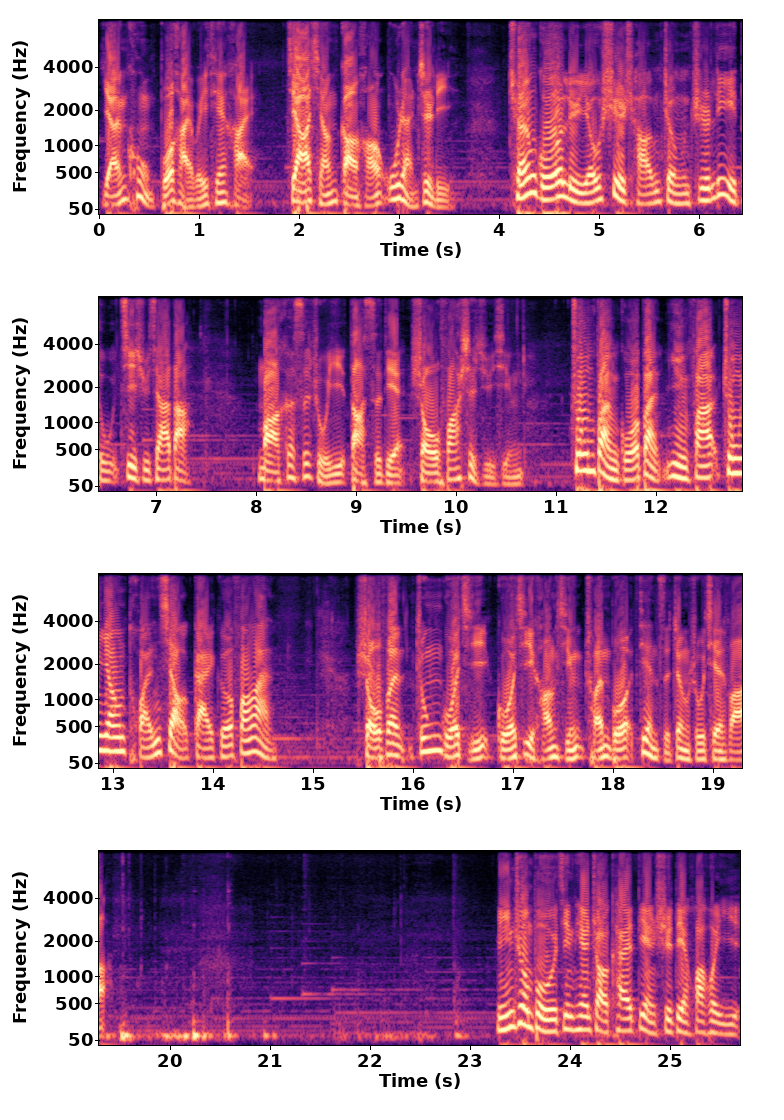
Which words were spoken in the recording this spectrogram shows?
严控渤海围填海，加强港航污染治理。全国旅游市场整治力度继续加大。马克思主义大词典首发式举行。中办国办印发中央团校改革方案。首份中国籍国际航行船舶电子证书签发。民政部今天召开电视电话会议，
